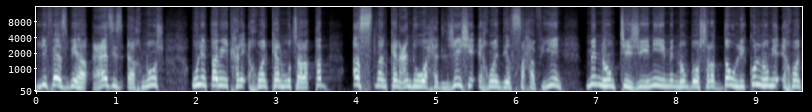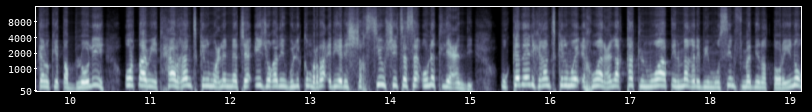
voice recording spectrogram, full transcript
اللي فاز بها عزيز أخنوش واللي بطبيعة الحال يا إخوان كان مترقب أصلا كان عنده واحد الجيش يا إخوان ديال الصحفيين منهم تيجيني منهم بشرى الدولي كلهم يا إخوان كانوا كيطبلوا ليه. وبطبيعه الحال غنتكلموا على النتائج وغادي نقول لكم الرأي ديالي الشخصي وشي تساؤلات اللي عندي. وكذلك غنتكلموا يا إخوان على قتل مواطن مغربي مسن في مدينة طورينو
